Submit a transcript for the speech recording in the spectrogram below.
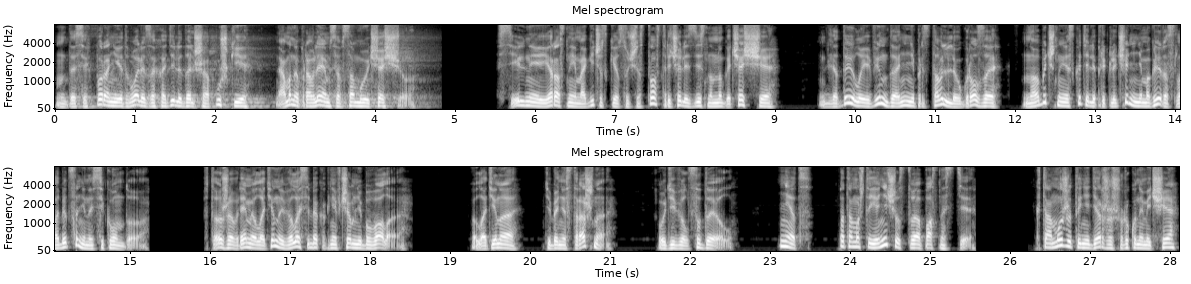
«До сих пор они едва ли заходили дальше опушки, а мы направляемся в самую чащу». Сильные яростные магические существа встречались здесь намного чаще. Для Дейла и Винда они не представляли угрозы, но обычные искатели приключений не могли расслабиться ни на секунду. В то же время Латина вела себя как ни в чем не бывало. «Латина, тебе не страшно?» – удивился Дэл. «Нет, потому что я не чувствую опасности. К тому же ты не держишь руку на мече,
